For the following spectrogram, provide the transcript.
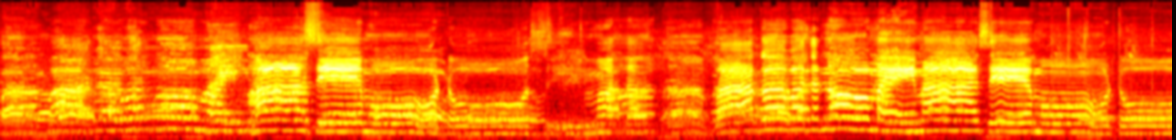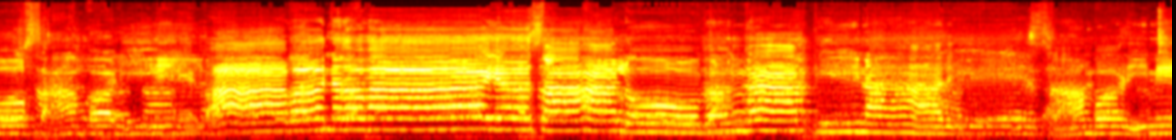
ભાગવતનો મહિમા માસે મોટો શ્રીમદ ભાગવત નો મહિમા છે મોટો સાંભળીને પાવન વાય સાલો ગંગા કિનારે સાંભળીને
